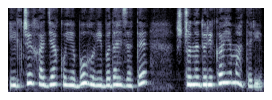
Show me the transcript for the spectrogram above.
Ільчиха дякує Богові бодай за те, що не дорікає матері.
